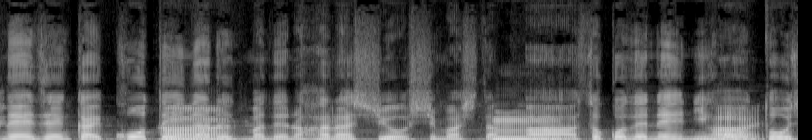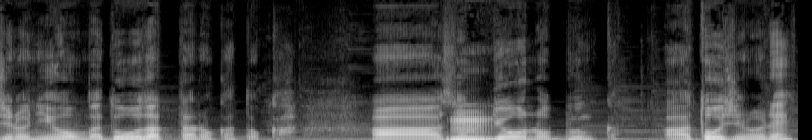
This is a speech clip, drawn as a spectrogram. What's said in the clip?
ね、前回皇帝になるまでの話をしました。はい。うん。あーそこでね、日本、はい。当時の日本がどうだったのかとか、あーそのうん。寮の文化、あー当時のね、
